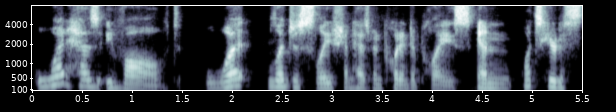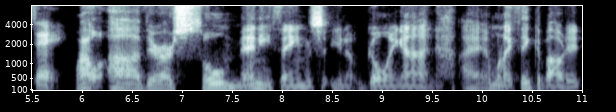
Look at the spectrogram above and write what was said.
What has evolved? What legislation has been put into place, and what's here to stay? Wow, uh, there are so many things you know going on, I, and when I think about it,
